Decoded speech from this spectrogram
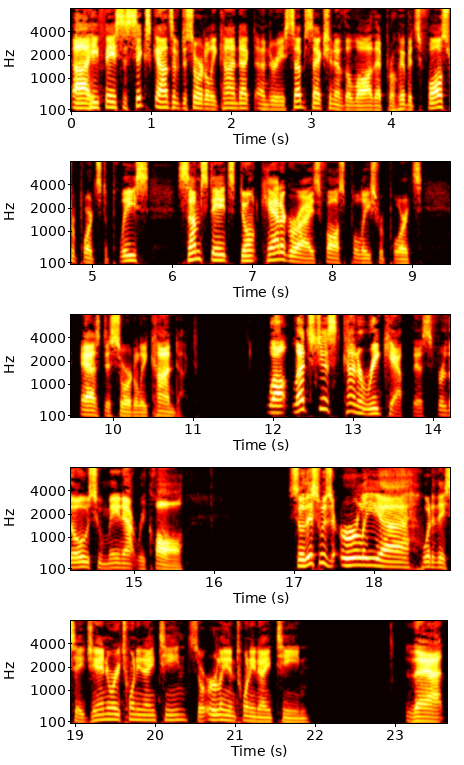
Uh, he faces six counts of disorderly conduct under a subsection of the law that prohibits false reports to police. Some states don't categorize false police reports as disorderly conduct. Well, let's just kind of recap this for those who may not recall. So this was early. Uh, what did they say? January 2019. So early in 2019, that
